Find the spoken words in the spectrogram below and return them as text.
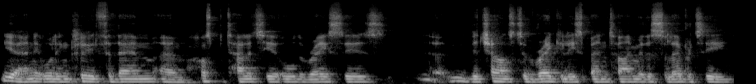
Yeah, and it will include for them um, hospitality at all the races, uh, the chance to regularly spend time with a celebrity,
